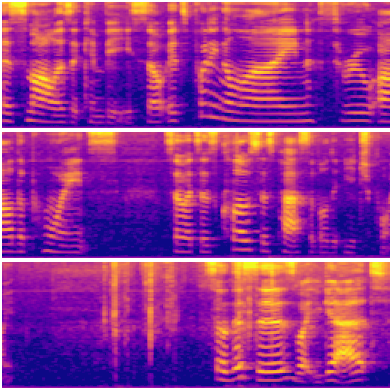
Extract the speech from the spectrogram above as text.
as small as it can be. So it's putting a line through all the points so it's as close as possible to each point. So this is what you get,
